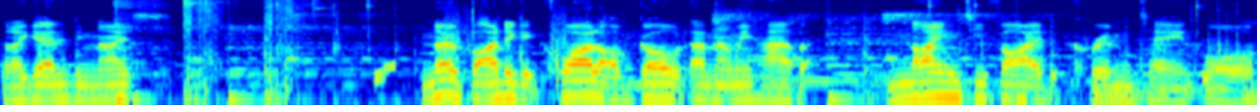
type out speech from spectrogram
Did I get anything nice? No, but I did get quite a lot of gold, and then we have 95 Crimtane ore.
